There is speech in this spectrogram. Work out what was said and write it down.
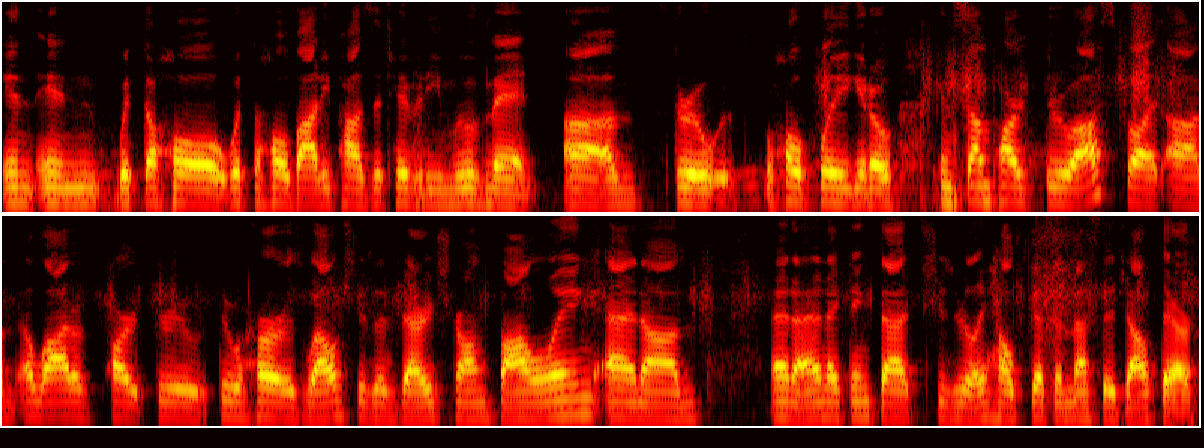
in, in with the whole with the whole body positivity movement um, through hopefully you know in some part through us but um, a lot of part through through her as well she has a very strong following and um, and and I think that she's really helped get the message out there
